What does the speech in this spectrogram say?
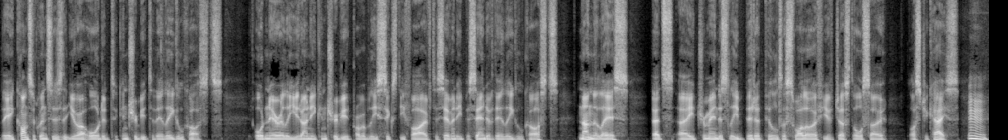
the consequence is that you are ordered to contribute to their legal costs. Ordinarily, you'd only contribute probably 65 to 70% of their legal costs. Nonetheless, that's a tremendously bitter pill to swallow if you've just also lost your case. Mm.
